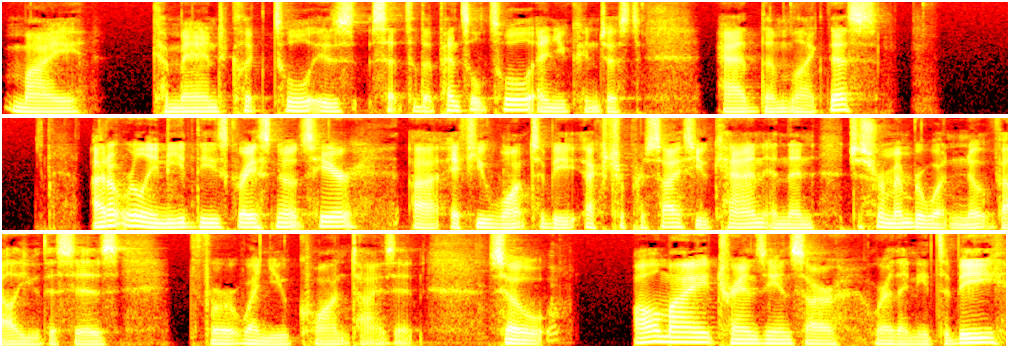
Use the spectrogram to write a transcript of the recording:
my command click tool is set to the pencil tool and you can just add them like this. I don't really need these grace notes here. Uh, if you want to be extra precise, you can, and then just remember what note value this is for when you quantize it. So all my transients are where they need to be,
